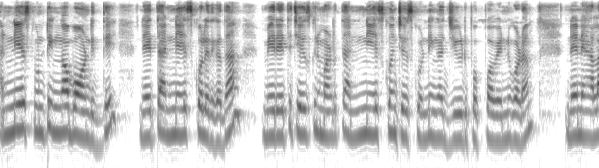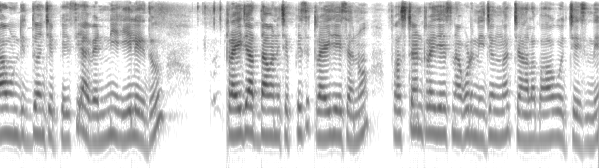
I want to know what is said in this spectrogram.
అన్నీ వేసుకుంటే ఇంకా బాగుండిద్ది. నేనైతే అన్నీ వేసుకోలేదు కదా. మీరైతే చేసుకుని మాడితే అన్నీ వేసుకొని చేసుకోండి. ఇంకా జీడిపప్పు అవన్నీ కూడా. నేను ఎలా ఉండిద్దో అని చెప్పేసి అవన్నీ వేయలేదు. ట్రై చేద్దామని చెప్పేసి ట్రై చేశాను. ఫస్ట్ టైం ట్రై చేసినా కూడా నిజంగా చాలా బాగా వచ్చేసింది.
